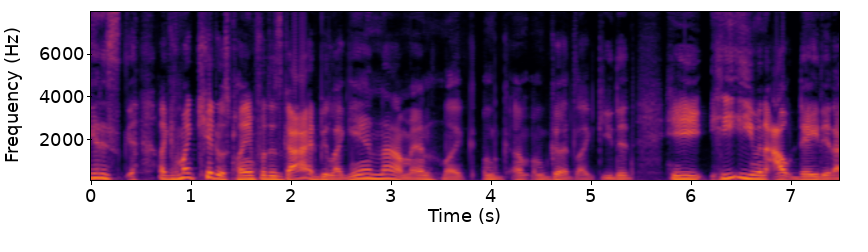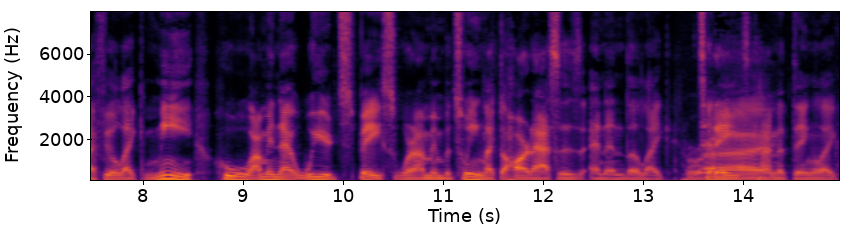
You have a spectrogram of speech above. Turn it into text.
Yeah, this like if my kid was playing for this guy, I'd be like, yeah, nah, man, like I'm I'm, I'm good. Like you did, he he even outdated. I feel like me, who I'm in that weird space where I'm in between like the hard asses and then the like today's kind of thing. Like,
